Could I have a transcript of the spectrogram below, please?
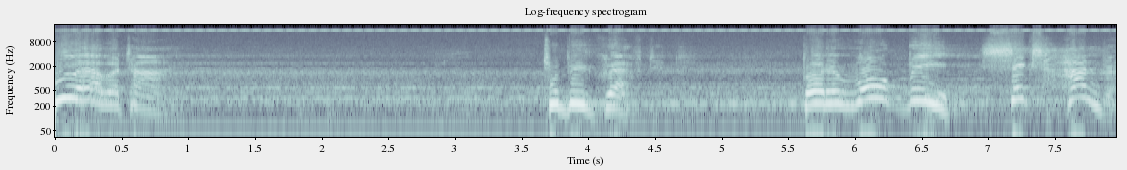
You have a time to be grafted but it won't be 600.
